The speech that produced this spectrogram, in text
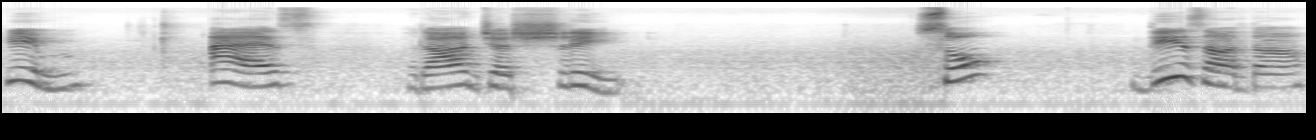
him as Rajarshi. So, these are the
